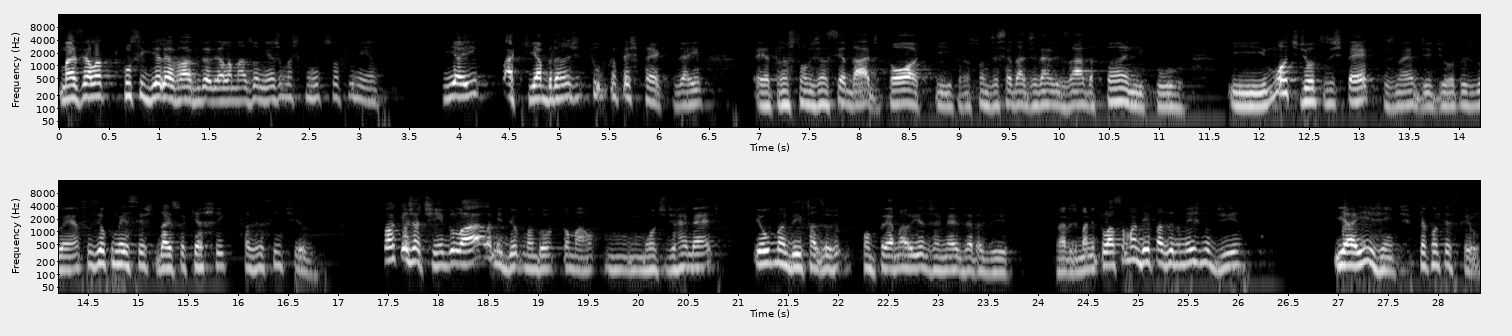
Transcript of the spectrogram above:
mas ela conseguia levar a vida dela mais ou menos, mas com muito sofrimento. E aí, aqui abrange tudo quanto é aspecto. E aí, é, transtornos de ansiedade, toque, transtorno de ansiedade generalizada, pânico e um monte de outros aspectos, né, de, de outras doenças. E eu comecei a estudar isso aqui achei que fazia sentido. Só que eu já tinha ido lá, ela me deu, mandou tomar um monte de remédio. Eu mandei fazer, eu comprei a maioria dos remédios era de, não era de manipulação, mandei fazer no mesmo dia. E aí, gente, o que aconteceu?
